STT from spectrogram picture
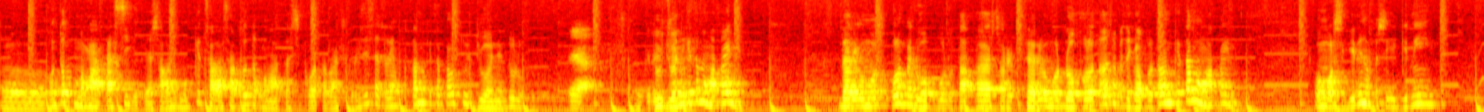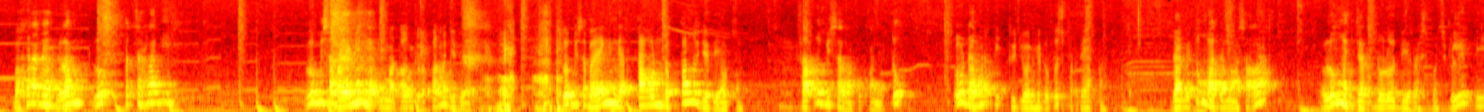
eh, untuk mengatasi gitu ya salah mungkin salah satu untuk mengatasi quarter life crisis adalah yang pertama kita tahu tujuannya dulu. Iya. Tujuannya kita mau ngapain? Dari umur 10 sampai 20 tahun eh, sorry, dari umur 20 tahun sampai 30 tahun kita mau ngapain? Umur segini sampai segini bahkan ada yang bilang lu pecah lagi. Lu bisa bayangin nggak lima tahun ke depan lu jadi apa? Lu bisa bayangin nggak tahun depan lu jadi apa? Saat lu bisa lakukan itu, lu udah ngerti tujuan hidup lu seperti apa. Dan itu nggak ada masalah, lu ngejar dulu di responsibility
